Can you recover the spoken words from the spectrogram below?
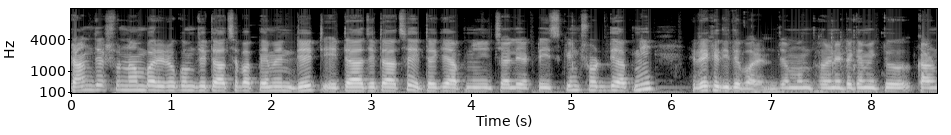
ট্রানজ্যাকশন নাম্বার এরকম যেটা আছে বা পেমেন্ট ডেট এটা যেটা আছে, এটাকে আপনি চাইলে একটা স্ক্রিনশট দিয়ে আপনি রেখে দিতে পারেন। যেমন ধরেন, এটাকে আমি একটু, কারণ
